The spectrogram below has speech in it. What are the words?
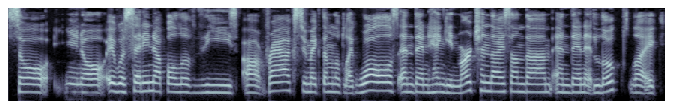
So, you know, it was setting up all of these uh, racks to make them look like walls and then hanging merchandise on them. And then it looked like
